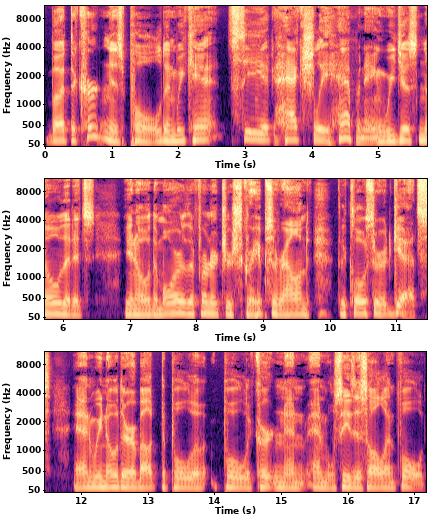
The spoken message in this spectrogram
But the curtain is pulled and we can't see it actually happening. We just know that it's, you know, the more the furniture scrapes around, the closer it gets. And we know they're about to pull the, pull the curtain and, and we'll see this all unfold.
